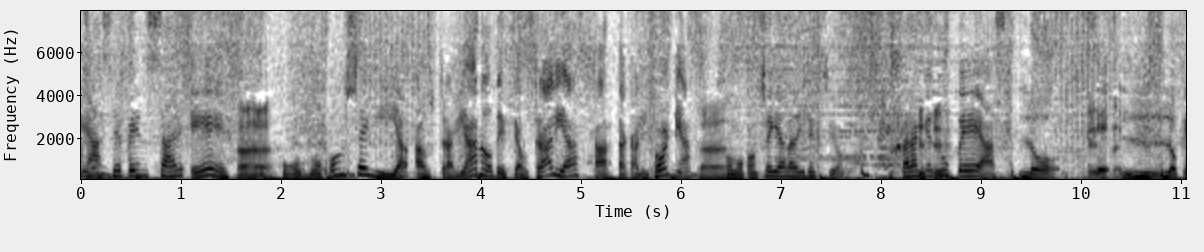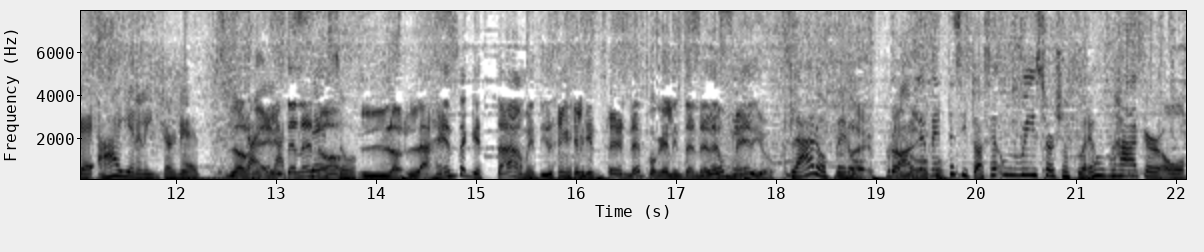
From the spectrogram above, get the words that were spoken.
me hace pensar es Ajá. cómo conseguía australiano desde Australia hasta California, Ajá. cómo conseguía la dirección para que tú veas lo eh, lo que hay en el internet. No, O lo que el el internet acceso. no. Lo- la gente que está metida en el internet, porque el internet Sí, es un sí, medio. Claro, pero O sea, está probablemente si tú haces un research o tú eres un hacker o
